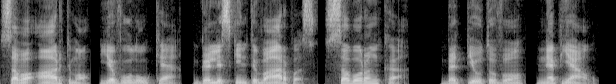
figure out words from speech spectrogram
Savo artimo javų lauke gali skinti varpas savo ranka, bet pjautuvu nepjauk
